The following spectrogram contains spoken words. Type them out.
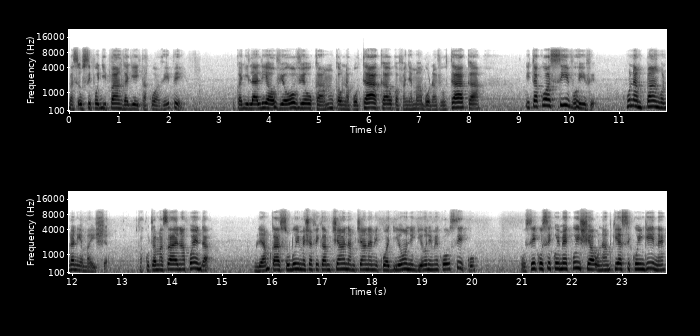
Basi usipojipanga, je, itakuwa vipi? Ukajilalia ovyo ovyo, ukaamka unapotaka, ukafanya mambo unavyotaka, itakuwa sivyo hivyo. Huna mpango ndani ya maisha, utakuta masaa yanakwenda, Uliamka asubuhi, imeshafika mchana, mchana imekuwa jioni, jioni imekuwa usiku, usiku siku imekwisha, unaamkia siku ingine,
